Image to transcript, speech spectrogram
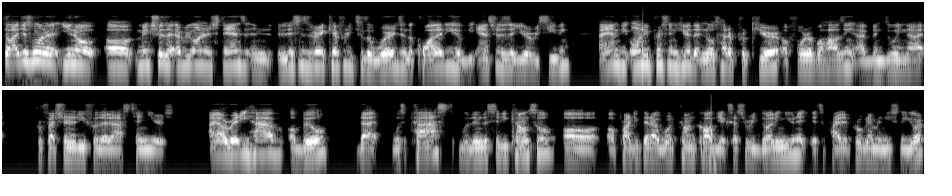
So I just want to, you know, uh, make sure that everyone understands and listens very carefully to the words and the quality of the answers that you're receiving. I am the only person here that knows how to procure affordable housing. I've been doing that professionally for the last 10 years. I already have a bill that was passed within the city council, uh, a project that I worked on called the accessory dwelling unit. It's a pilot program in East New York.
